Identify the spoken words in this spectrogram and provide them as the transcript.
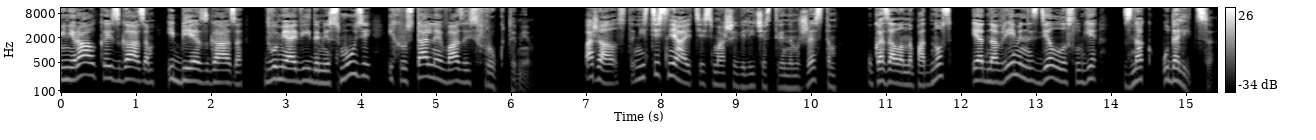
минералкой с газом и без газа, двумя видами смузи и хрустальной вазой с фруктами. «Пожалуйста, не стесняйтесь», — Маша величественным жестом указала на поднос и одновременно сделала слуге знак «удалиться».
